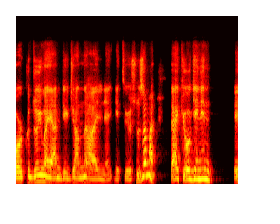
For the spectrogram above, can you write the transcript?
korku duymayan bir canlı haline getiriyorsunuz ama belki o genin e,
